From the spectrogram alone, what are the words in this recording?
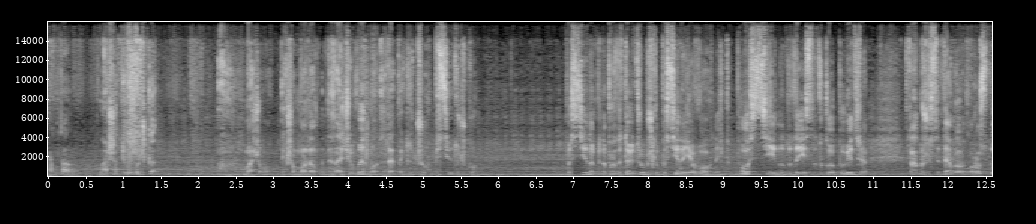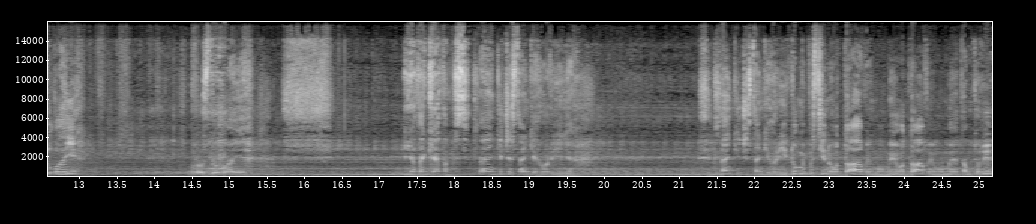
Там та наша трубочка. Бачимо, якщо можна, не знаю, чи видно, треба виключу підсвіточку. Постійно напроти тої трубочки постійно є вогник. Постійно додається додаткове повітря, що система роздуває, роздуває. І таке там світленьке, чистеньке горіння. Світленьке, чистеньке горіння. То ми постійно його давимо, ми його давимо, ми там тори,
